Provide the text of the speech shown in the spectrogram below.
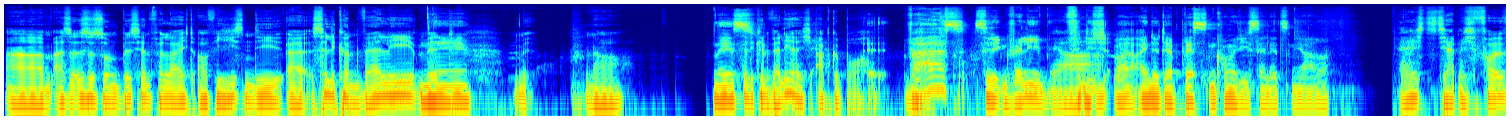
Ähm, also ist es so ein bisschen vielleicht auch, wie hießen die? Äh, Silicon Valley mit. nee, No. nee, Silicon Valley habe ich abgebrochen. Was? Silicon Valley, Ja. finde ich, war eine der besten Comedies der letzten Jahre. Echt? Die hat mich voll,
